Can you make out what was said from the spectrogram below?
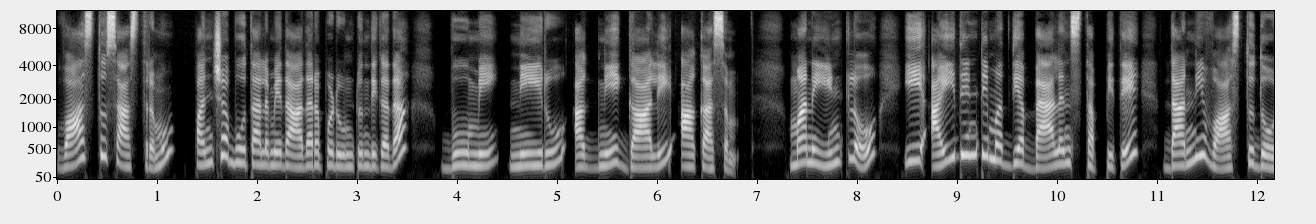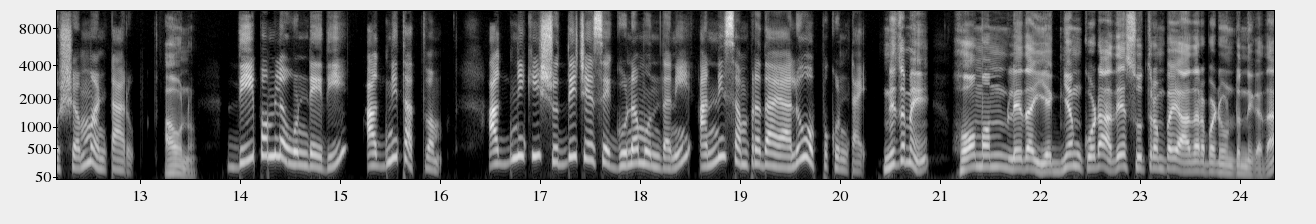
వాస్తుశాస్త్రము పంచభూతాల మీద ఆధారపడి ఉంటుంది గదా భూమి నీరు అగ్ని గాలి ఆకాశం. మన ఇంట్లో ఈ ఐదింటి మధ్య బ్యాలెన్స్ తప్పితే దాన్ని వాస్తుదోషం అంటారు. అవును. దీపంలో ఉండేది అగ్నితత్వం. అగ్నికి శుద్ధి చేసే గుణముందని అన్ని సంప్రదాయాలు ఒప్పుకుంటాయి. నిజమే హోమం లేదా యజ్ఞం కూడా అదే సూత్రంపై ఆధారపడి ఉంటుంది కదా?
